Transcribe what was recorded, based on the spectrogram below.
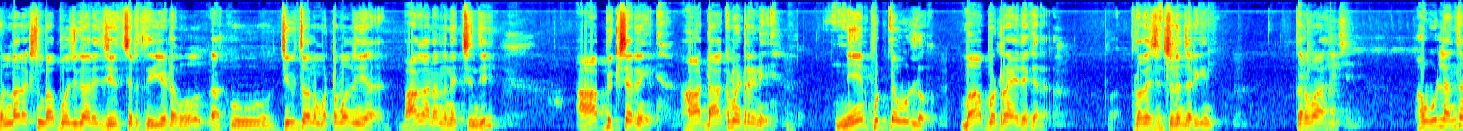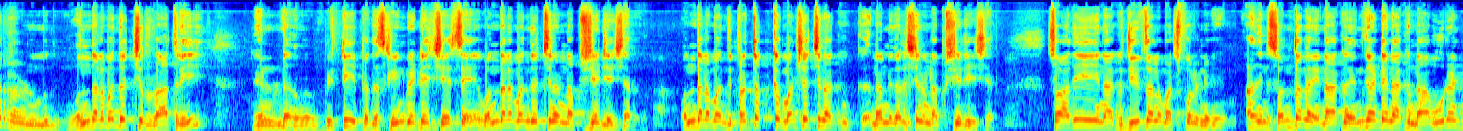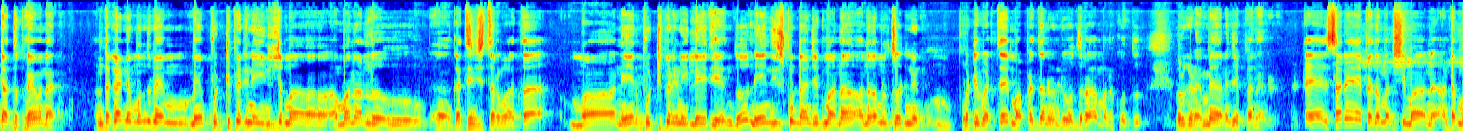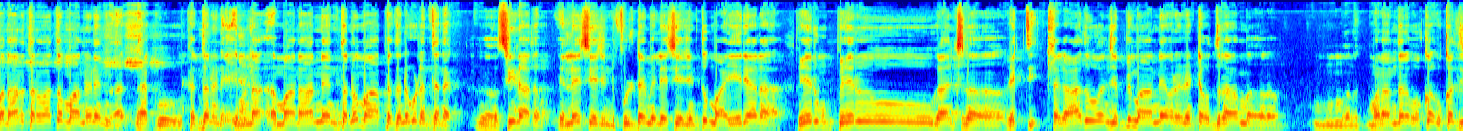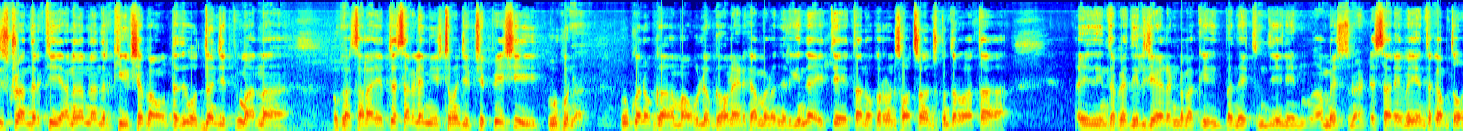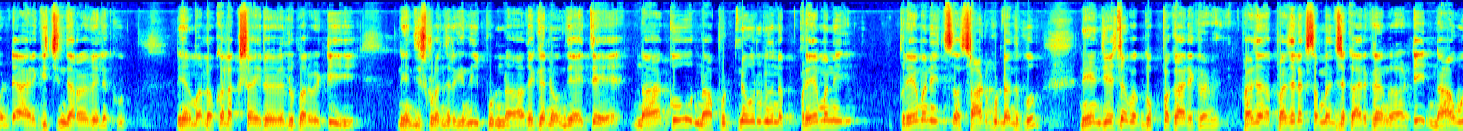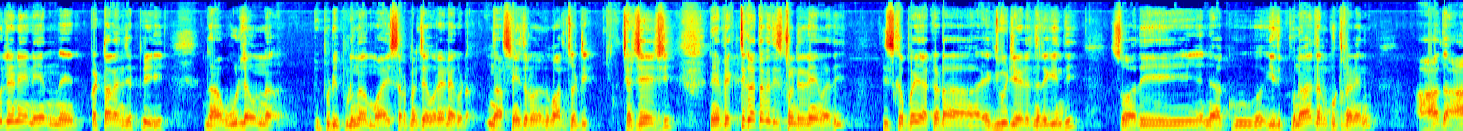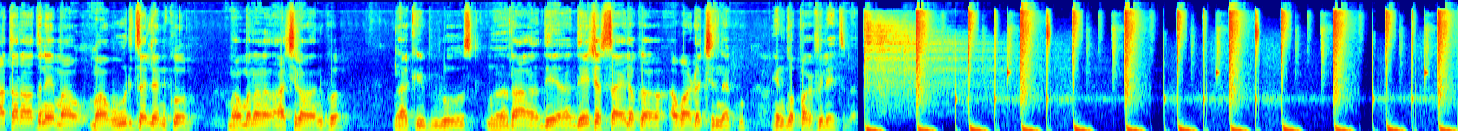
కొండాలక్ష్మి బాబూజీ గారి జీవిత చరిత్ర తీయడము నాకు జీవితంలో మొట్టమొదటి బాగా ఆనందం ఇచ్చింది ఆ పిక్చర్ని ఆ డాక్యుమెంటరీని నేను పుట్టిన ఊళ్ళో మా బుడ్రాయి దగ్గర ప్రదర్శించడం జరిగింది. తర్వాత మా ఊళ్ళో అందరు వందల మంది వచ్చారు రాత్రి. నేను పెట్టి పెద్ద స్క్రీన్ పెట్టేసి చేస్తే వందల మంది వచ్చి నన్ను అప్రిషియేట్ చేశారు. వందల మంది ప్రతి ఒక్క మనిషి వచ్చి నాకు నన్ను కలిసి నన్ను అప్రిషియేట్ చేశారు. సో అది నాకు జీవితంలో మర్చిపోలేనివి. అది సొంతంగానే. నాకు ఎందుకంటే నాకు నా ఊరంటే అంత ప్రేమ నాకు. అంతకంటే ముందు మేము మేము పుట్టి పెరిగిన ఇల్లు మా అమ్మానాన్నలు గతించిన తర్వాత మా నేను పుట్టి పెరిగిన ఇల్లు అయితే ఏందో నేను తీసుకుంటా అని చెప్పి మా అన్న అన్నదమ్ములతో నేను పోటీ పడితే మా పెద్ద నుండి వద్దురా మనకొద్దు ఎవరికైనా అమ్మేదని చెప్పాను అన్నాడు. అంటే సరే పెద్ద మనిషి మా అంటే మా నాన్న తర్వాత మా అన్ననే నాకు పెద్దనండి నా- మా నాన్న ఎంతనో మా పెద్దన కూడా అంతే నాకు. శ్రీనాథం LIC agent full time LIC agent మా ఏరియాల పేరు పేరుగాంచిన వ్యక్తి. ఇట్లా కాదు అని చెప్పి మా అన్న అంటే వద్దురా మా మన మనందరం ఒక ఒకరు తీసుకుని అందరికీ అన్నదమ్ములు అందరికీ ఈర్ష బాగుంటుంది. వద్దని చెప్పి మా అన్న ఒక సలహా చెప్తే సరేలే మీ ఇష్టం అని చెప్పి చెప్పేసి ఊకున్నా. ఊకొని ఒక మా ఊళ్ళో గవర్నమెంట్ అమ్మడం జరిగింది. అయితే తను ఒక రెండు సంవత్సరాలు ఉంచుకున్న తర్వాత ఇది ఇంత పెద్ద ఇల్లు చేయాలంటే మాకు ఇబ్బంది అవుతుంది నేను అమ్మేస్తున్నా అంటే సరే ఎంత కమ్ముతావు అంటే ఆయనకి ఇచ్చింది అరవై వేలకు. నేను మళ్ళీ ఒక లక్ష ఇరవై వేల రూపాయలు పెట్టి నేను తీసుకోవడం జరిగింది. ఇప్పుడు నా దగ్గరనే ఉంది. అయితే నాకు నా పుట్టిన ఊరి మీద ఉన్న ప్రేమని ప్రేమని స- నేను చేసిన ఒక గొప్ప కార్యక్రమం ఇది. ప్రజ ప్రజలకు సంబంధించిన కార్యక్రమం కాబట్టి నా ఊళ్ళోనే నేను నేను పెట్టాలని చెప్పి నా ఊళ్ళో ఉన్న ఇప్పుడు ఇప్పుడున్న మాజీ సర్పంచ్ ఎవరైనా కూడా నా స్నేహితులు వాళ్ళతోటి చర్చ చేసి నేను వ్యక్తిగతంగా తీసుకునే నిర్ణయం అది. తీసుకుపోయి అక్కడ ఎగ్జిబిట్ చేయడం జరిగింది. సో అది నాకు ఇది పునాది అనుకుంటున్నాను నేను. ఆ ఆ తర్వాతనే మా మా ఊరి తల్లి అనుకో మా అమ్మ నాన్న ఆశీర్వాదం అనుకో నాకు ఇప్పుడు రా దేశ స్థాయిలో ఒక అవార్డు వచ్చింది నాకు. నేను గొప్పగా ఫీల్ అవుతున్నాను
